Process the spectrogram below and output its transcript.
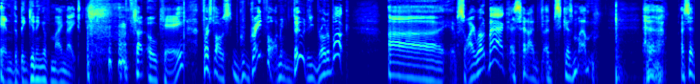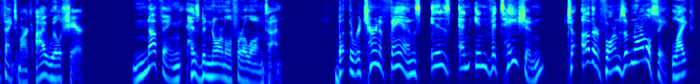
and the beginning of my night. I thought, okay. First of all, I was grateful. I mean, dude, he wrote a book. Uh, so I wrote back. I said, I because I said, thanks, Mark. I will share. Nothing has been normal for a long time, but the return of fans is an invitation to other forms of normalcy, like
